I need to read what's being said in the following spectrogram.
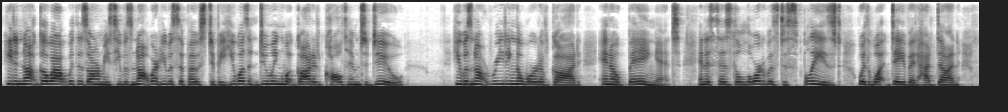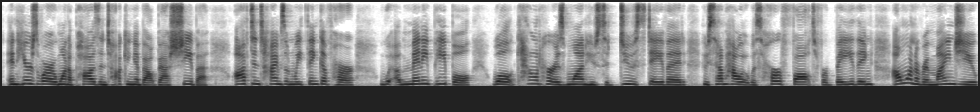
He did not go out with his armies. He was not where he was supposed to be. He wasn't doing what God had called him to do. He was not reading the word of God and obeying it. And it says the Lord was displeased with what David had done. And here's where I want to pause in talking about Bathsheba. Oftentimes, when we think of her, uh, many people will count her as one who seduced David, who somehow it was her fault for bathing. I want to remind you,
